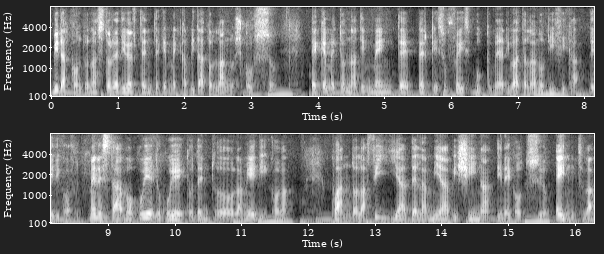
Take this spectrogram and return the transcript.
Vi racconto una storia divertente che mi è capitato l'anno scorso e che mi è tornata in mente perché su Facebook mi è arrivata la notifica dei ricordi. Me ne stavo quieto quieto dentro la mia edicola quando la figlia della mia vicina di negozio entra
